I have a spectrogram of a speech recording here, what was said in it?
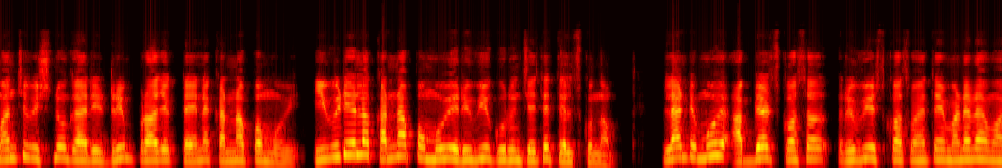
మంచు విష్ణు గారి డ్రీమ్ ప్రాజెక్ట్ అయిన కన్నప్ప మూవీ. ఈ వీడియోలో కన్నప్ప మూవీ రివ్యూ గురించి అయితే తెలుసుకుందాం. ఇలాంటి మూవీ అప్డేట్స్ కోసం రివ్యూస్ కోసం అయితే వెంటనే మా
